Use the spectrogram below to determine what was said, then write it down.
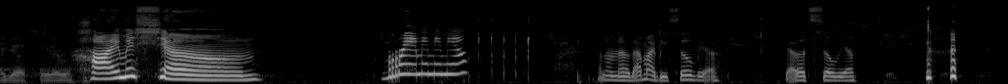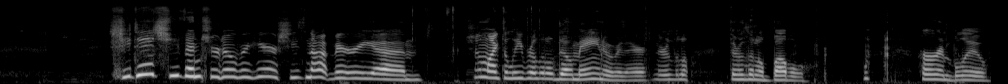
I guess, or whatever. Hi, Michonne. I don't know. That might be Sylvia. Yeah, that's Sylvia. she did. She ventured over here. She's not very. um She doesn't like to leave her little domain over there. Their little, their little bubble. her and Blue.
